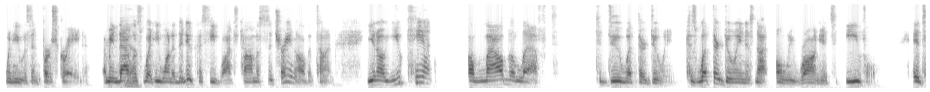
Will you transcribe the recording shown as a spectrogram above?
when he was in first grade. I mean, that yeah. was what he wanted to do because he watched Thomas the Train all the time. You know, you can't allow the left to do what they're doing because what they're doing is not only wrong, it's evil. It's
